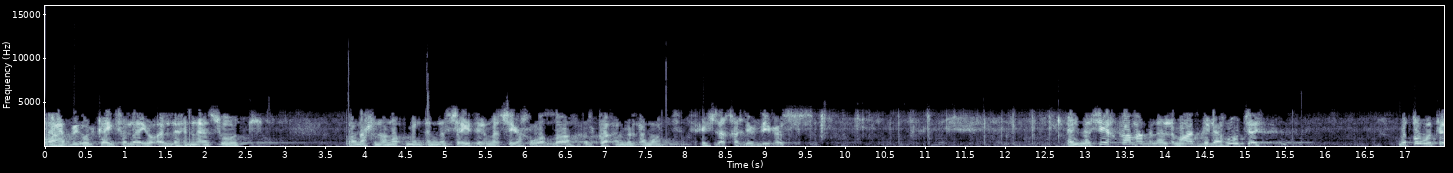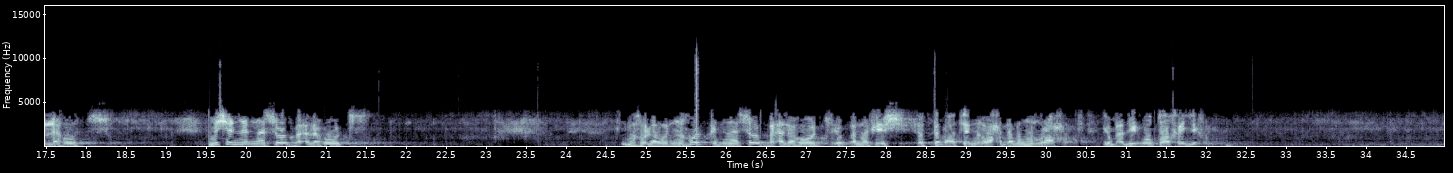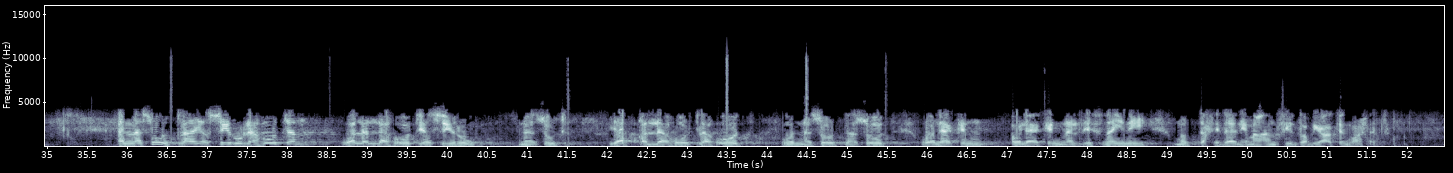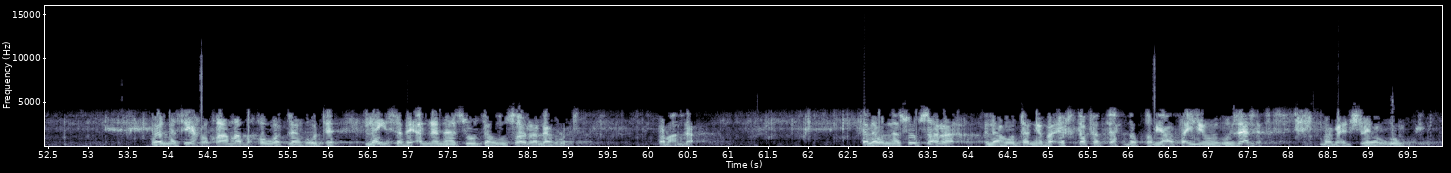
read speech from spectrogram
واحد بيقول كيف لا يؤله الناسوت ونحن نؤمن أن السيد المسيح هو الله القائم من الاموات إيش دخل دي بس؟ المسيح قام من الأموات بلاهوته بقوة اللاهوت. مش إن الناسوت بقى لاهوت. ما هو لو النهوت الناسوت بقى لاهوت يبقى ما فيش التبعتين واحدة منهم راحت يبقى دي أوطاخية. الناسوت لا يصير لاهوتا ولا اللاهوت يصير ناسوتا. يبقى اللاهوت لاهوت والناسوت ناسوت ولكن ولكن الاثنين متحدان معا في طبيعة واحدة. والمسيح قام بقوة لاهوته ليس بأن ناسوته صار لاهوت. طبعا لا. فلو الناسوت صار لاهوتا يبقى اختفت إحدى الطبيعتين وزالت. ما بقتش لها وجود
